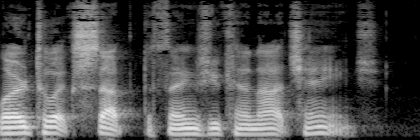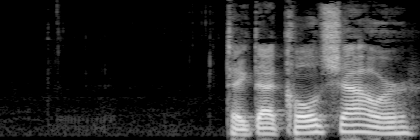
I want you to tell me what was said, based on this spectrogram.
Learn to accept the things you cannot change. Take that cold shower.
